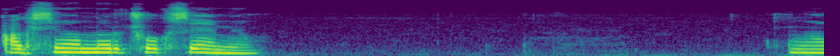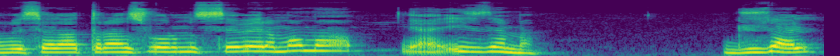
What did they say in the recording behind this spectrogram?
Aksiyonları çok sevmiyorum. Mesela Transformers severim ama yani izlemem. Güzel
